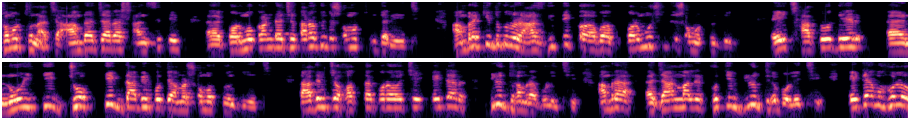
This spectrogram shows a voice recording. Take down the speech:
সমর্থন আছে। আমরা যারা সাংস্কৃতিক কর্মকাণ্ড আছে, তারাও কিন্তু সমর্থন জানিয়েছি। আমরা কিন্তু কোনো রাজনৈতিক কর্মসূচিতে সমর্থন দিই এই ছাত্রদের নৈতিক, যৌক্তিক দাবির প্রতি আমরা সমর্থন দিয়েছি। তাদের যে হত্যা করা হয়েছে, এটার বিরুদ্ধে আমরা বলেছি। আমরা জানমালের ক্ষতির বিরুদ্ধে বলেছি। এটা হলো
